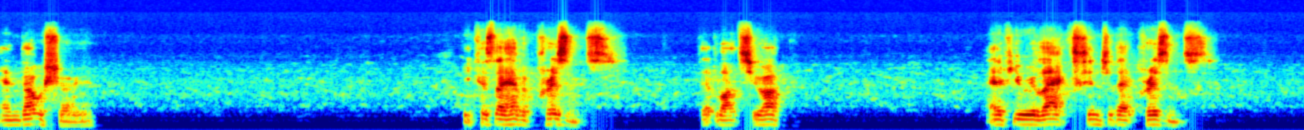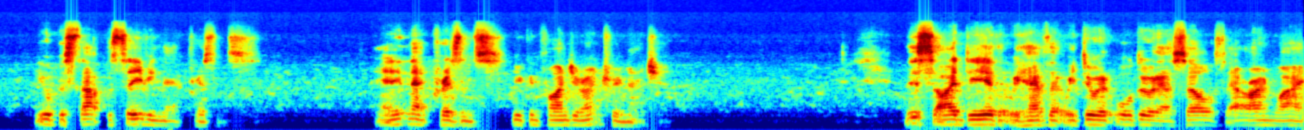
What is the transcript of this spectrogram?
and they'll show you. Because they have a presence that lights you up. And if you relax into that presence, you'll start perceiving that presence. And in that presence, you can find your own true nature. This idea that we have that we do it, we'll do it ourselves, our own way,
